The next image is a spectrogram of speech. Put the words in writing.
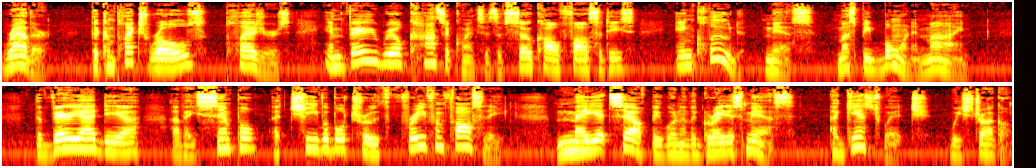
Rather, the complex roles, pleasures, and very real consequences of so called falsities include myths, must be borne in mind. The very idea of a simple, achievable truth free from falsity may itself be one of the greatest myths against which we struggle.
